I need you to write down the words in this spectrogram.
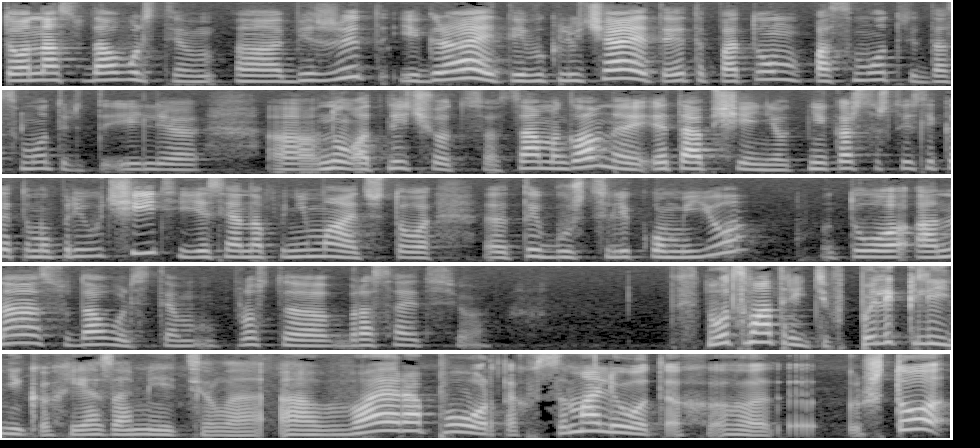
то она с удовольствием э, бежит, играет и выключает, и это потом посмотрит, досмотрит или э, ну, отвлечется. Самое главное это общение. Вот мне кажется, что если к этому приучить, если она понимает, что э, ты будешь целиком ее, то она с удовольствием просто бросает все. Ну вот смотрите, в поликлиниках я заметила, а, в аэропортах, в самолетах, э, что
